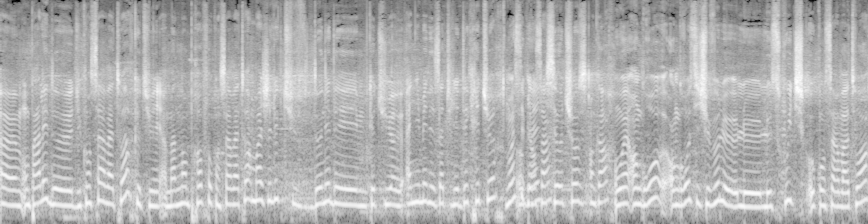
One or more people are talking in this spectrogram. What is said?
euh, on parlait de- du conservatoire, que tu es maintenant prof au conservatoire. Moi, j'ai lu que tu donnais des, que tu animais des ateliers d'écriture. Ouais, c'est bien ça. C'est autre chose encore? Ouais, en gros, en gros, si tu veux, le, le- le switch au conservatoire,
